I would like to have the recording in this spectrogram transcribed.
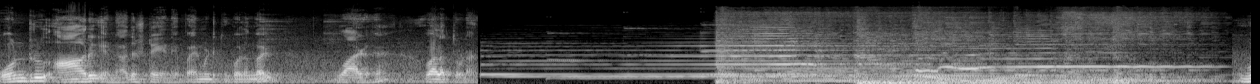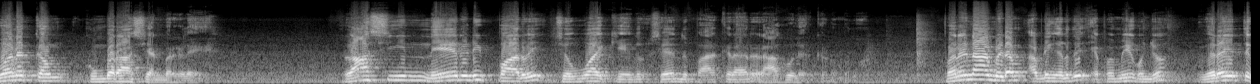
ஒன்று ஆறு என்ற அதிர்ஷ்ட எண்ணை பயன்படுத்திக் கொள்ளுங்கள். வாழ்க வளத்துடன். வணக்கம் கும்பராசி அன்பர்களே. ராசியின் நேரடி பார்வை செவ்வாய் கேது சேர்ந்து பார்க்கிறாரு ராகுவில் இருக்கணும். பன்னெண்டாம் இடம் அப்படிங்கிறது எப்பவுமே கொஞ்சம் விரயத்தை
